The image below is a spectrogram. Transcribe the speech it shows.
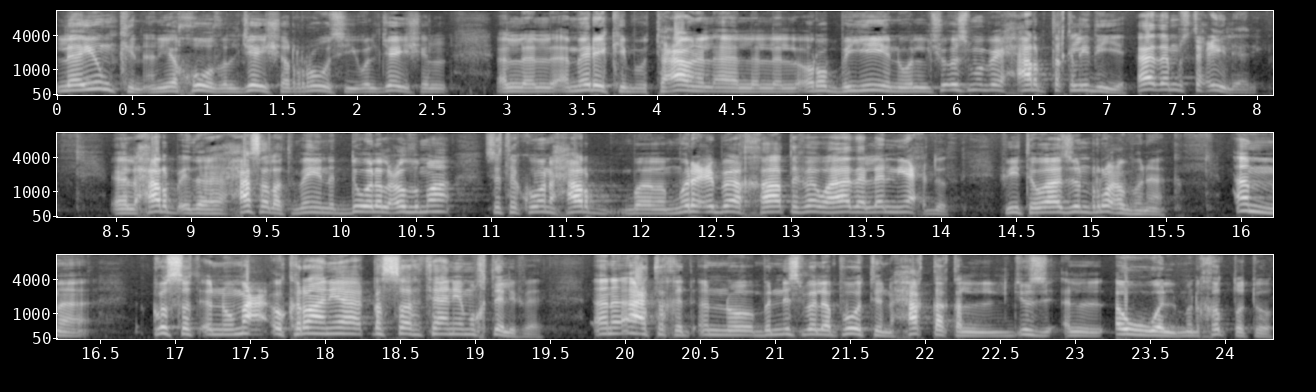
لا يمكن أن يخوض الجيش الروسي والجيش ال ال الأمريكي بالتعاون ال- ال- ال- الأوروبيين والشو اسمه بحرب تقليدية. هذا مستحيل يعني. الحرب إذا حصلت بين الدول العظمى ستكون حرب مرعبة خاطفة وهذا لن يحدث في توازن رعب هناك. أما قصة إنه مع أوكرانيا قصة ثانية مختلفة. أنا أعتقد أنه بالنسبة لبوتين حقق الجزء الأول من خطته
